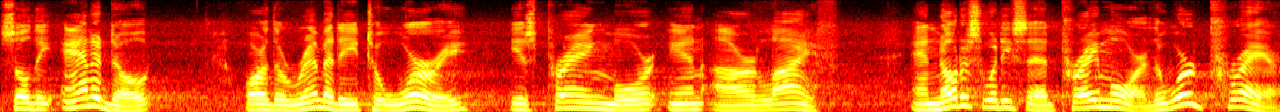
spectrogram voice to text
So the antidote or the remedy to worry is praying more in our life. And notice what he said pray more. The word prayer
